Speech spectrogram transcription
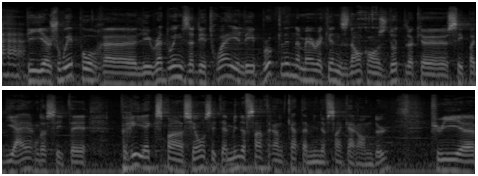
Puis il a joué pour euh, les Red Wings de Détroit et les Brooklyn Americans. Donc on se doute là, que c'est pas d'hier. C'était pré-expansion. C'était 1934 à 1942. Puis, euh,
